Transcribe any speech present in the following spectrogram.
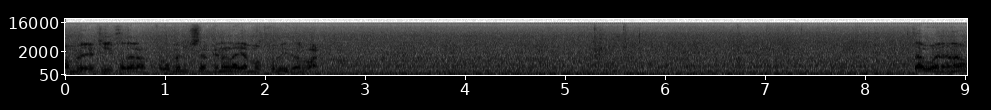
Hombre, sí, joder, por lo menos aunque no la hayamos comido, ¿no? Igual. Está buena, ¿no?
